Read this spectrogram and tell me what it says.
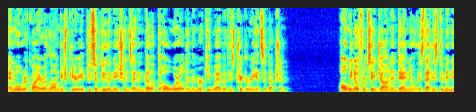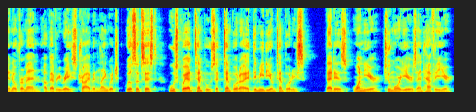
and will require a longish period to subdue the nations and envelop the whole world in the murky web of his trickery and seduction. All we know from St. John and Daniel is that his dominion over men of every race, tribe, and language will subsist usque ad tempus et tempora et dimidium temporis, that is, one year, two more years, and half a year.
